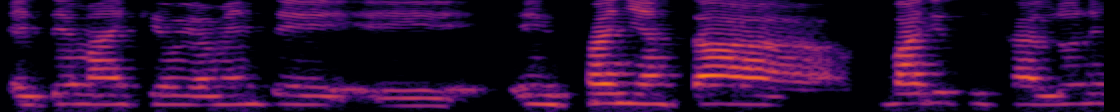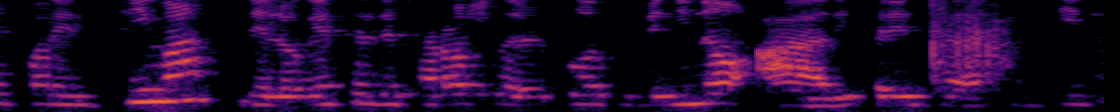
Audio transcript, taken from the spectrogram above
El tema es que obviamente eh, España está varios escalones por encima de lo que es el desarrollo del fútbol femenino a diferencia de Argentina.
